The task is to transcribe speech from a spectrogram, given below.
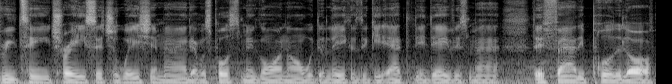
three team trade situation, man, that was supposed to be going on with the Lakers to get Anthony Davis, man. They finally pulled it off.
